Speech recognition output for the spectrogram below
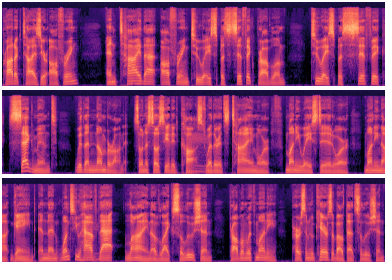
productize your offering and tie mm-hmm. that offering to a specific problem, to a specific segment with a number on it. So an associated cost, mm. whether it's time or money wasted or money not gained. And then once you have mm. that line of like solution, problem with money, person who cares about that solution,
